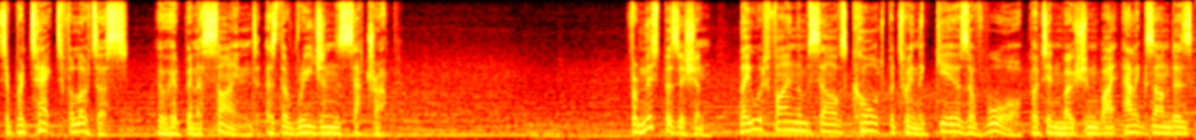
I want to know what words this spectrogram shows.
to protect Philotas, who had been assigned as the region's satrap. From this position, they would find themselves caught between the gears of war put in motion by Alexander's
